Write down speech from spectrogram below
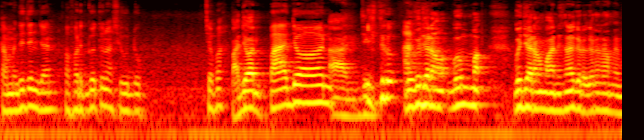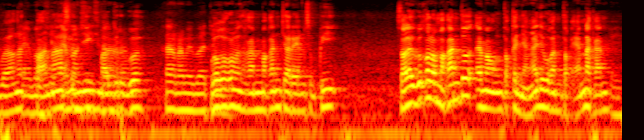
taman jajan Jan favorit gue tuh nasi uduk siapa pajon. pajon Anjing. itu gue, jarang gue gue jarang makan di sana gara-gara rame banget, Emang sih- panas emang anjing, sih mager gue. sekarang rame banget Gue kalau misalkan makan cari yang sepi. Soalnya gue kalau makan tuh emang untuk kenyang aja bukan untuk enak kan. Iya.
